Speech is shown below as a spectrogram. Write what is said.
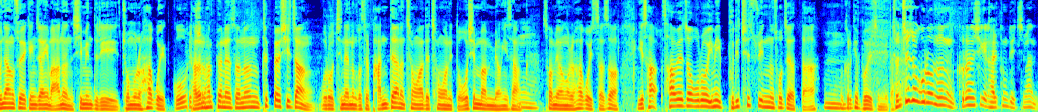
분양소에 굉장히 많은 시민들이 조문을 하고 있고 그렇죠. 다른 한편에서는 특별시장으로 지내는 것을 반대하는 청와대 청원이 또 50만 명 이상 음. 서명을 하고 있어서 이게 사, 사회적으로 이미 부딪힐 수 있는 소재였다 음. 그렇게 보여집니다. 전체적으로는 그런 식의 갈등도 있지만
